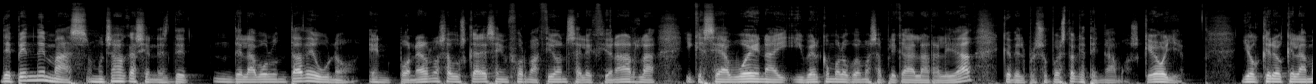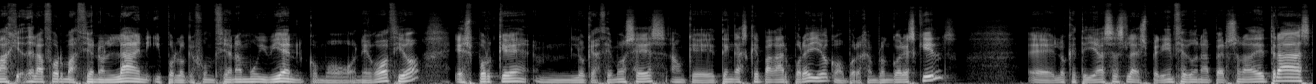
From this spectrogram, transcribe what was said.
Depende más, en muchas ocasiones, de de la voluntad de uno en ponernos a buscar esa información, seleccionarla y que sea buena y, ver cómo lo podemos aplicar en la realidad, que del presupuesto que tengamos. Que oye, yo creo que la magia de la formación online y por lo que funciona muy bien como negocio es porque mm, lo que hacemos es, aunque tengas que pagar por ello, como por ejemplo en Core Skills, eh, lo que te llevas es la experiencia de una persona detrás,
